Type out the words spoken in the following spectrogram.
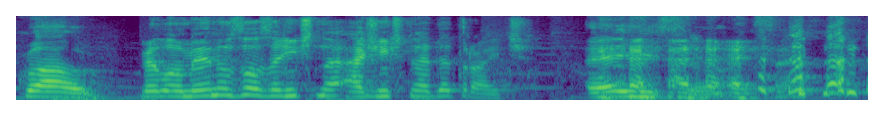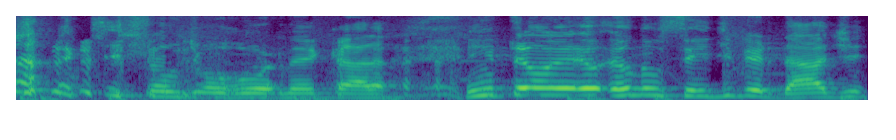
Qual? Pelo menos a gente, não, é, a gente não é Detroit. É isso. que show de horror, né, cara? Então, eu, eu não sei de verdade.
